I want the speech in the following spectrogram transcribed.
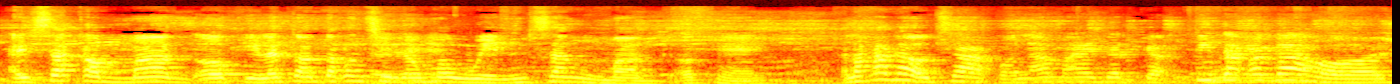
Ay isa ka mug. Okay, lang tanta kung sino ma-win sang mug. Okay. Ala kagahod sa ako, na maigad ka. Tita kagahod.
